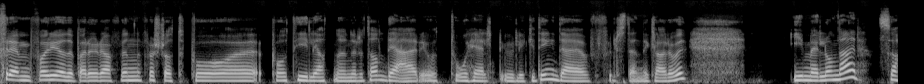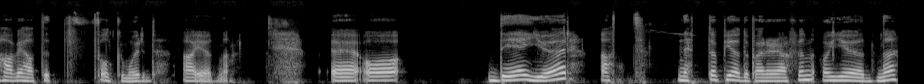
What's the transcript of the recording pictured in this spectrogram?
fremfor jødeparagrafen forstått på, på tidlig 1800-tall, det er jo to helt ulike ting, det er jeg fullstendig klar over. Imellom der så har vi hatt et folkemord av jødene. Og det gjør at nettopp jødeparagrafen og jødene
